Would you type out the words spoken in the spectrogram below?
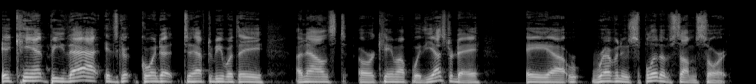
it can't be that. It's going to, to have to be what they announced or came up with yesterday a uh, revenue split of some sort.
